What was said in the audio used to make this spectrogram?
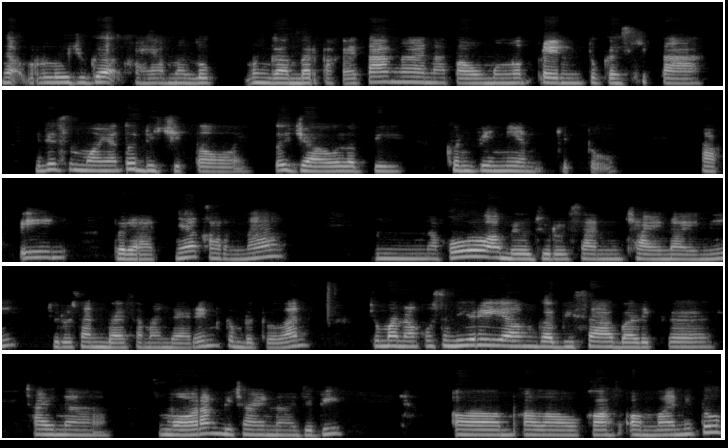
nggak perlu juga kayak meluk, menggambar pakai tangan atau mengeprint tugas kita. Jadi semuanya tuh digital, itu jauh lebih convenient gitu. Tapi beratnya karena hmm, aku ambil jurusan China ini, jurusan bahasa Mandarin, kebetulan cuman aku sendiri yang nggak bisa balik ke China. Semua orang di China. Jadi em, kalau kelas online itu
